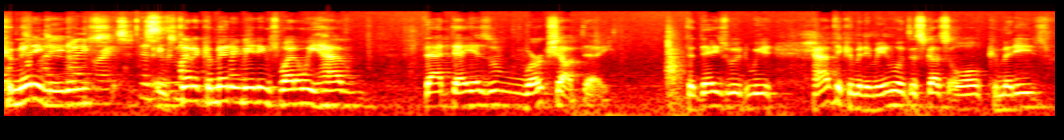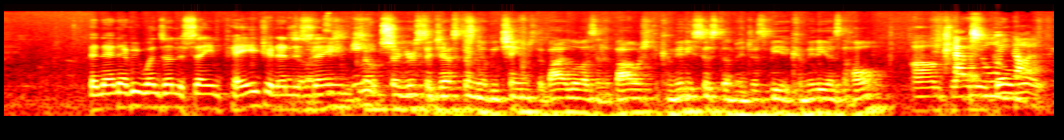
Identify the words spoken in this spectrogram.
committee meetings, This is instead my- of committee meetings, why don't we have that day as a workshop day? The days we, we have the committee meeting, we'll discuss all committees, and then everyone's on the same page and in the same. So, so you're suggesting that we change the bylaws and abolish the committee system and just be a committee as the whole? I'm trying to Absolutely go not. along-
